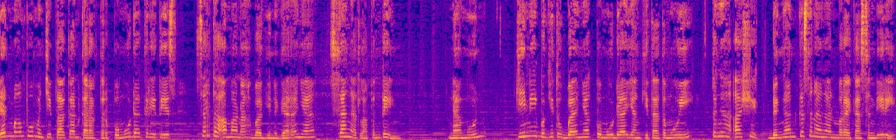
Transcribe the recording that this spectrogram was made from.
dan mampu menciptakan karakter pemuda kritis serta amanah bagi negaranya sangatlah penting. Namun, kini begitu banyak pemuda yang kita temui tengah asyik dengan kesenangan mereka sendiri.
